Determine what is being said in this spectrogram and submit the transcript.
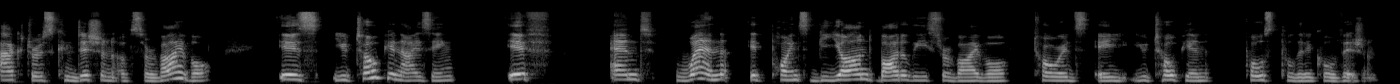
actor's condition of survival, is utopianizing if and when it points beyond bodily survival towards a utopian post political vision.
